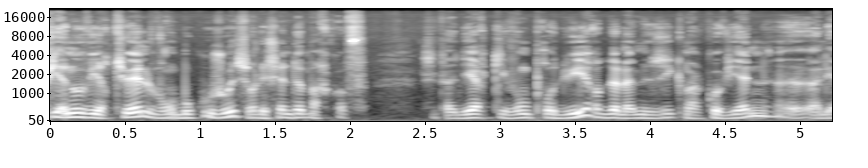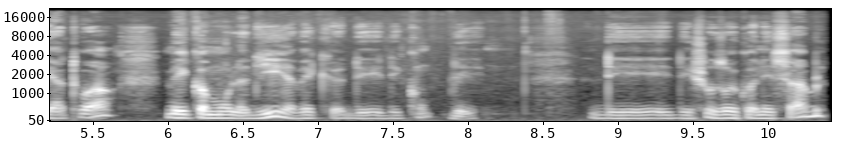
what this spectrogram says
pianos virtuels vont beaucoup jouer sur les chaînes de Markov. C'est-à-dire qu'ils vont produire de la musique markovienne euh, aléatoire, mais comme on l'a dit, avec des, des, des, des choses reconnaissables.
